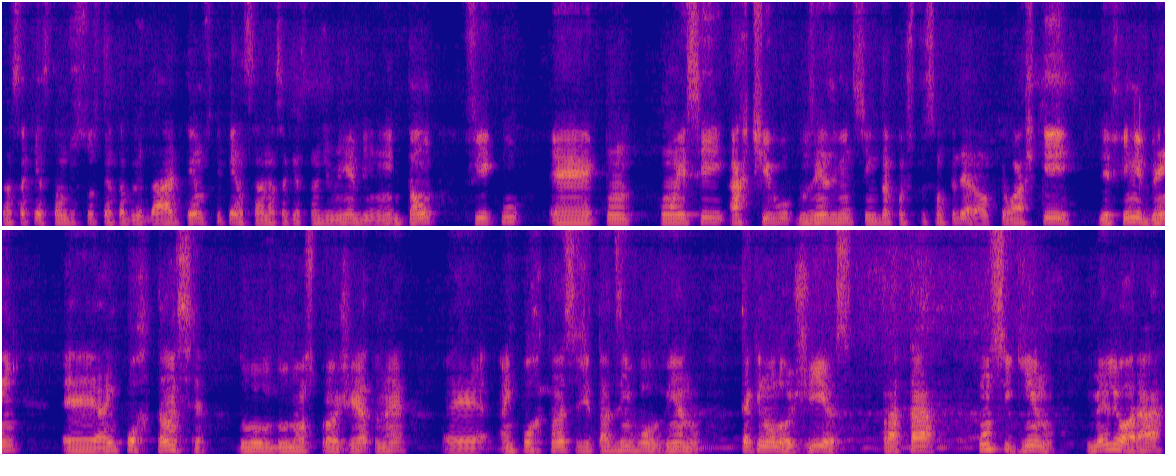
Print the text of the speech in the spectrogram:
nessa questão de sustentabilidade, temos que pensar nessa questão de meio ambiente. Então fico é, com com esse artigo 225 da Constituição Federal, que eu acho que define bem é, a importância do, do nosso projeto, né? É, a importância de estar tá desenvolvendo tecnologias para estar tá conseguindo melhorar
